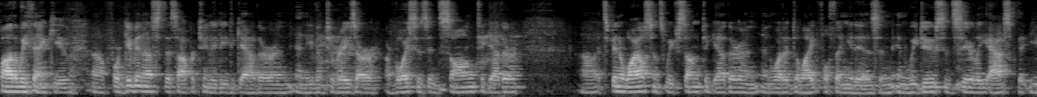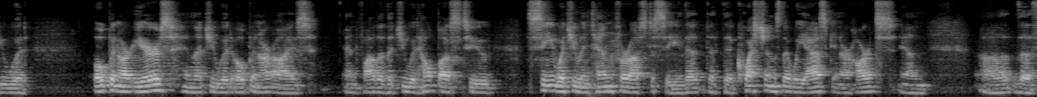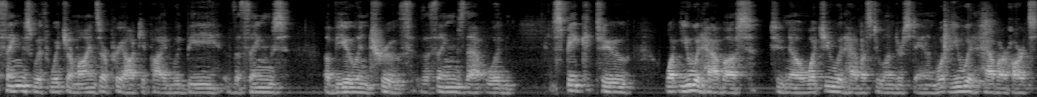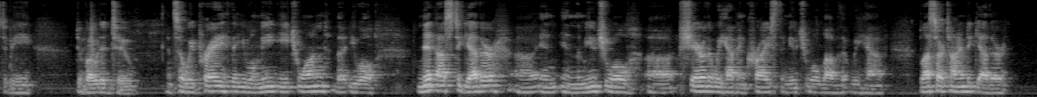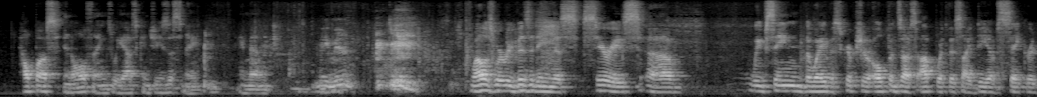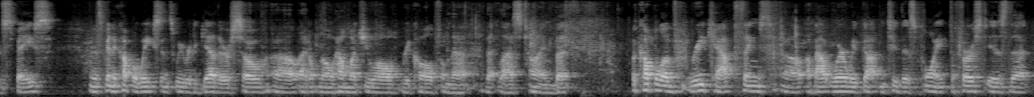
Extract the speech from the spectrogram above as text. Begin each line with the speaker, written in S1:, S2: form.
S1: Father, we thank you uh, for giving us this opportunity to gather and, and even to raise our, our voices in song together. Uh, it's been a while since we've sung together, and, and what a delightful thing it is. And, and we do sincerely ask that you would open our ears and that you would open our eyes. And Father, that you would help us to see what you intend for us to see, that, that the questions that we ask in our hearts and uh, the things with which our minds are preoccupied would be the things of you in truth, the things that would speak to what you would have us to know, what you would have us to understand, what you would have our hearts to be devoted to. And so we pray that you will meet each one, that you will knit us together uh, in, in the mutual uh, share that we have in Christ, the mutual love that we have. Bless our time together. Help us in all things, we ask in Jesus' name. Amen.
S2: Amen.
S1: well, as we're revisiting this series, uh, we've seen the way the scripture opens us up with this idea of sacred space. And it's been a couple weeks since we were together, so uh, I don't know how much you all recall from that, that last time. But a couple of recap things uh, about where we've gotten to this point. The first is that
